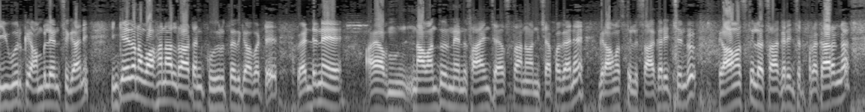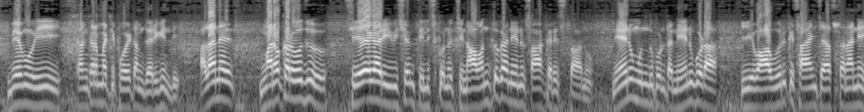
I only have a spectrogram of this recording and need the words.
ఈ ఊరికి అంబులెన్స్ కానీ ఇంకేదైనా వాహనాలు రావడానికి కుదురుతుంది కాబట్టి వెంటనే నా వంతు నేను సాయం చేస్తాను అని చెప్పగానే గ్రామస్తులు సహకరించిండ్రు. గ్రామస్తులు సహకరించిన ప్రకారంగా మేము ఈ కంకరమట్టి పోయటం జరిగింది. అలానే మరొక రోజు సిఏ గారు ఈ విషయం తెలుసుకొని వచ్చి నా వంతుగా నేను సహకరిస్తాను. నేను ముందుకుంటా నేను కూడా ఈ ఆ ఊరికి సాయం చేస్తానని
